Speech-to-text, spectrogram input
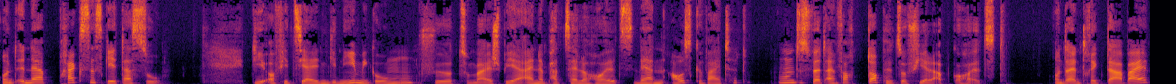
Und in der Praxis geht das so. Die offiziellen Genehmigungen für zum Beispiel eine Parzelle Holz werden ausgeweitet und es wird einfach doppelt so viel abgeholzt. Und ein Trick dabei?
